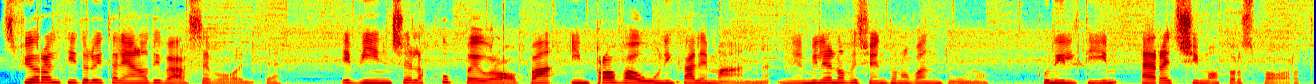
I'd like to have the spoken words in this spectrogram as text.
sfiora il titolo italiano diverse volte e vince la Coppa Europa in prova unica Le Mans nel 1991 con il team RC Motorsport.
